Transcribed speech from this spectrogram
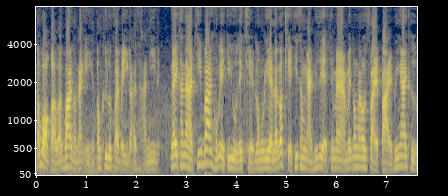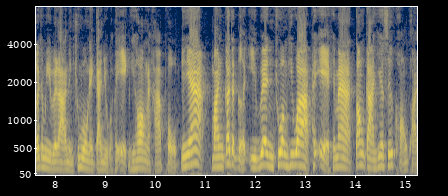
ต้องบอกก่อนว่าบ้านของนางเอกต้องขึ้นรถไฟไปอีกหลายสถานี ในขณะที่บ้านของเอกจะอยู่ในเขตโรงเรียนแล้วก็เขตที่ทำงานพิเศษใช่ไหมไม่ต้องนั่งรถไฟไปพูดง่ายคือก็จะมีเวลาหนึ่งชั่วโมงในการอยู่กับพระเอกที่ห้องนะครับผมทีเนี้ยมันก็จะเกิดอีเวนต์ช่วงที่ว่าพระเอกใช่ไหมต้องการที่จะซื้อของขวัญ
